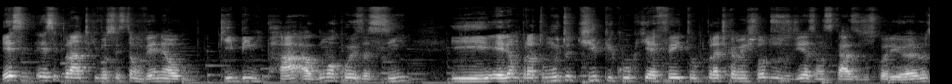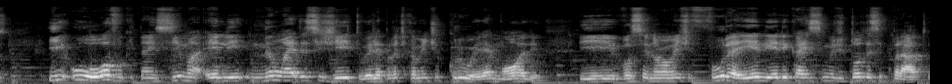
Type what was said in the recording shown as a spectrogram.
Esse, esse prato que vocês estão vendo é o kibimbap, alguma coisa assim. E ele é um prato muito típico que é feito praticamente todos os dias nas casas dos coreanos. E o ovo que está em cima, ele não é desse jeito, ele é praticamente cru, ele é mole. E você normalmente fura ele e ele cai em cima de todo esse prato.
